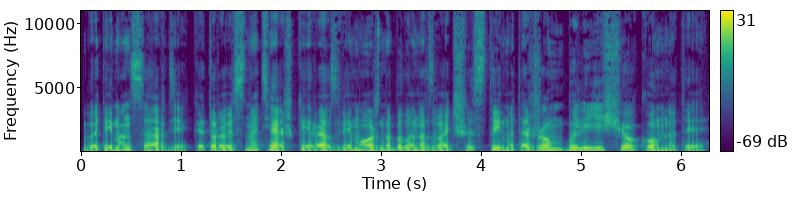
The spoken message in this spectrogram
в этой мансарде, которую с натяжкой разве можно было назвать шестым этажом, были еще комнаты.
